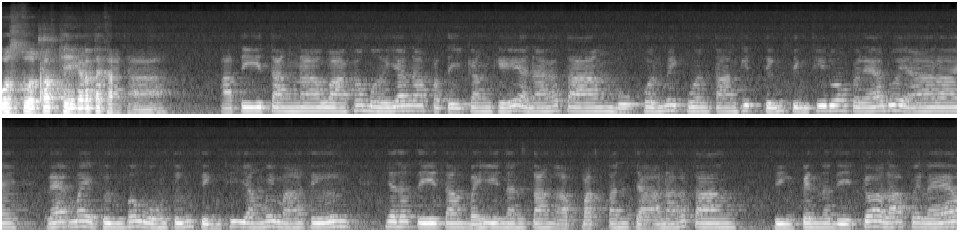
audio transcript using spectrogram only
บทสวดพระเทกรัตคาถา อาตีตังนาวาเข้าเมยยะนาปฏิกังเขอนาคตังบุคคลไม่ควรตามคิดถึงสิ่งที่ล่วงไปแล้วด้วยอะไร และไม่พึงพระวงถึงสิ่งที่ยังไม่มาถึงยตตีตัมปะหีนันตังอัปปัตตัญจานาคตังสิ่งเป็นอดีตก็ละไปแล้ว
